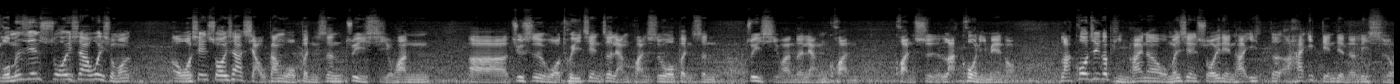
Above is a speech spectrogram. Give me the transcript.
我们先说一下为什么，呃，我先说一下小刚，我本身最喜欢，啊，就是我推荐这两款是我本身最喜欢的两款款式，拉阔里面哦。拉阔这个品牌呢，我们先说一点它一的它一点点的历史哦。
